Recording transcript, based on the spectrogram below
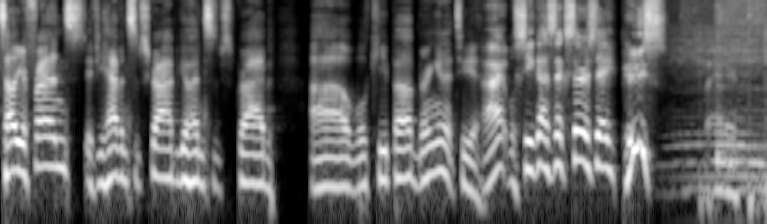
tell your friends. If you haven't subscribed, go ahead and subscribe. Uh, we'll keep uh, bringing it to you. All right, we'll see you guys next Thursday. Peace. Later.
